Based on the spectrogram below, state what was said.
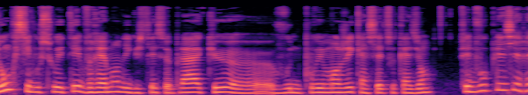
Donc si vous souhaitez vraiment déguster ce plat que euh, vous ne pouvez manger qu'à cette occasion, faites-vous plaisir.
